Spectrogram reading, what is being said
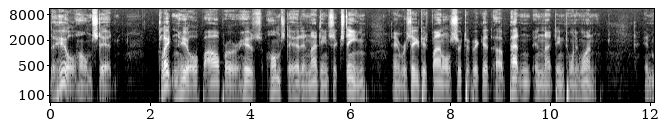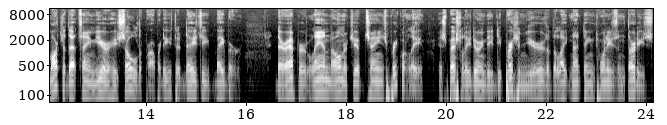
The Hill Homestead. Clayton Hill filed for his homestead in 1916 and received his final certificate of patent in 1921. In March of that same year, he sold the property to Daisy Baber. Thereafter, land ownership changed frequently, especially during the Depression years of the late 1920s and 30s.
